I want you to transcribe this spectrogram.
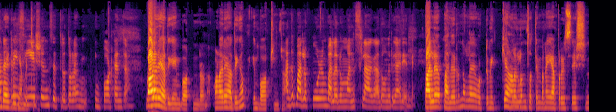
അപ്രീസിയേഷൻസ് എത്രത്തോളം ഇമ്പോർട്ടന്റ് ആണ്? വളരെയധികം ഇമ്പോർട്ടന്റ് ആണ്. വളരെയധികം ഇമ്പോർട്ടന്റ് ആണ്. അത് പലപ്പോഴും പലരും മനസ്സിലാകാതെ ഒരു കാര്യമല്ലേ പല പലരും നല്ല ഒട്ടുമിക്ക ആളുകളും സത്യം പറഞ്ഞാൽ ഈ അപ്രീസിയേഷൻ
